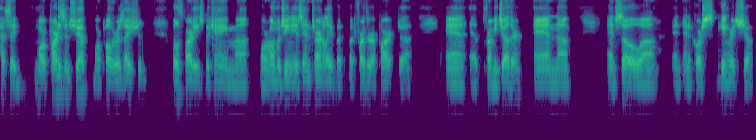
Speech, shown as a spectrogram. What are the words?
I'd say more partisanship, more polarization. Both parties became more homogeneous internally, but but further apart and from each other and uh, and so uh, and and of course Gingrich uh,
